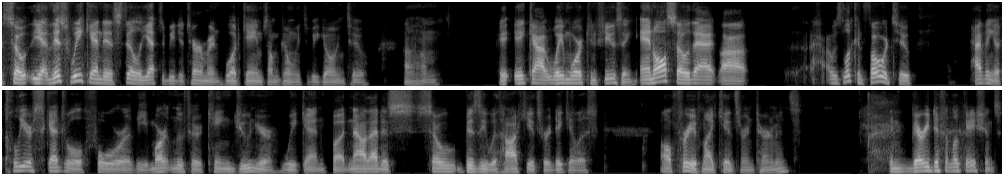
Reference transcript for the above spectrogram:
So yeah, this weekend is still yet to be determined what games I'm going to be going to. Um, it, it got way more confusing, and also that uh, I was looking forward to having a clear schedule for the Martin Luther King Jr. weekend, but now that is so busy with hockey, it's ridiculous. All three of my kids are in tournaments in very different locations.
